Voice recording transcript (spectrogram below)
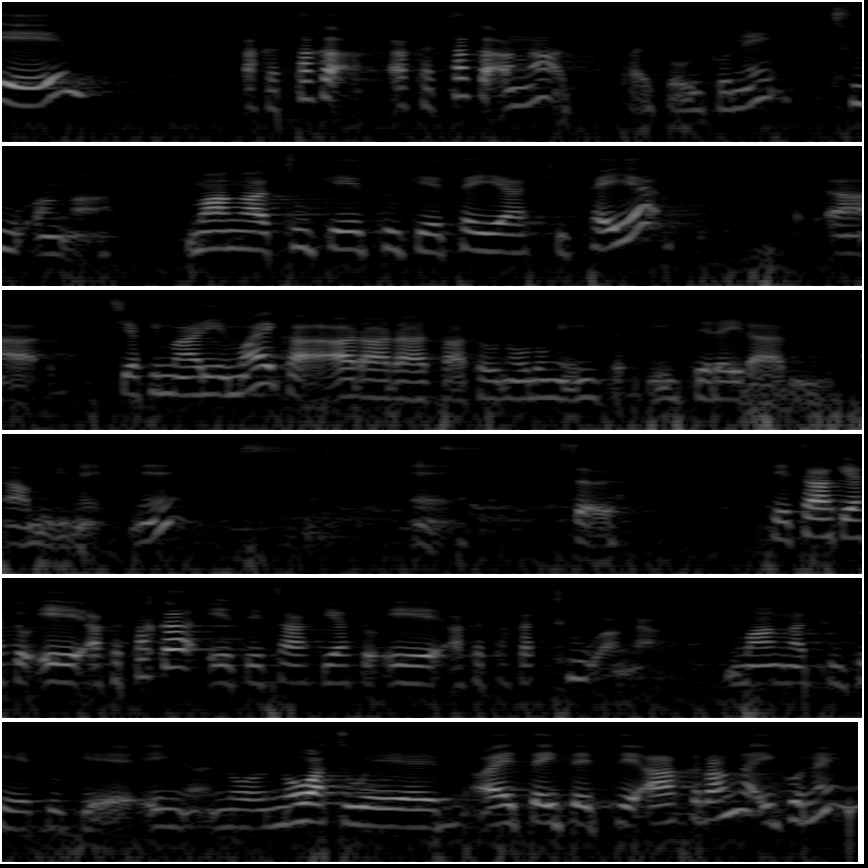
e akataka, akataka anga, taipo i kone, tūanga. Mānga tūke tūke teia ki teia, uh, tiaki maari e mai ka ara ara tātou no runga i, i te reira um, āmuri nei. Ne? Yeah. So, te tāke ato e akataka, e te tāke ato e akataka tuanga Manga tuke tuke, ina, no, no atu e ai te te, te ākaranga i konei.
